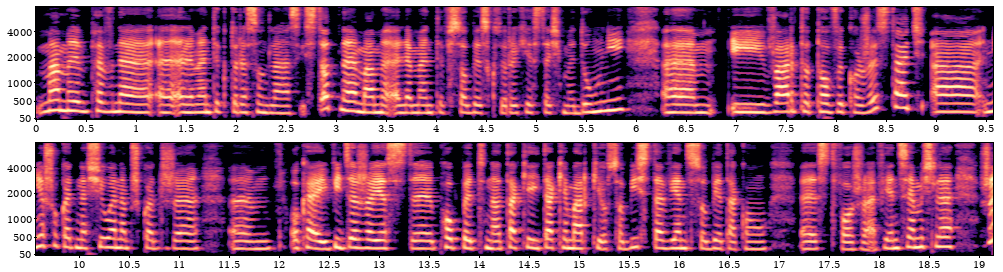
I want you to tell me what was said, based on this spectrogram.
mamy pewne e, elementy, które są dla nas istotne, mamy elementy w sobie, z których jesteśmy dumni um, i warto to wykorzystać, a nie szukać na siłę na przykład, że um, okej, okay, widzę, że jest e, popyt na takie i takie marki osobiste, więc sobie taką e, stworzę. Więc ja myślę, że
